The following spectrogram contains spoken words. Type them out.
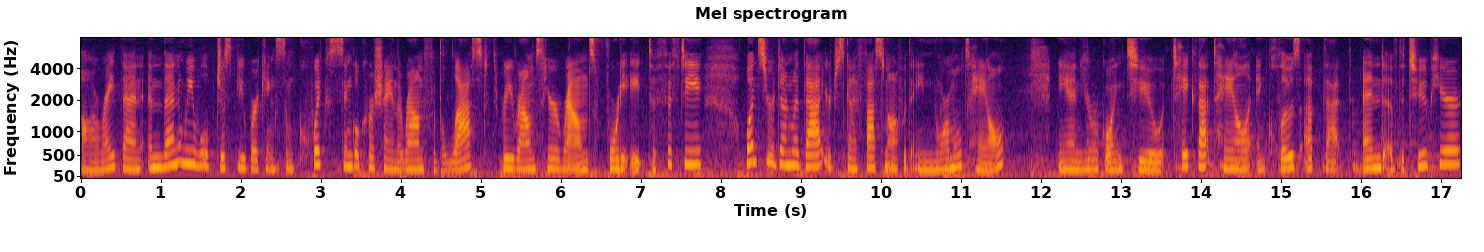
All right then, and then we will just be working some quick single crochet in the round for the last three rounds here, rounds 48 to 50. Once you're done with that, you're just gonna fasten off with a normal tail and you're going to take that tail and close up that end of the tube here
